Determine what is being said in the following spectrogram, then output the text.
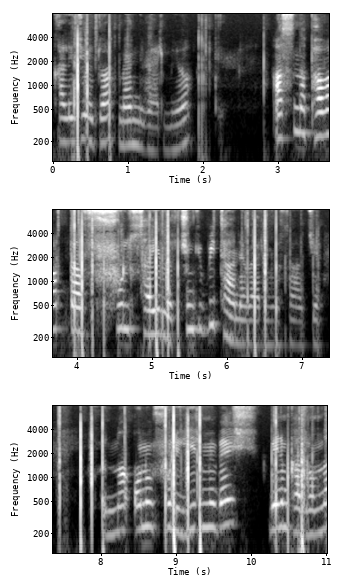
kaleci Edward Mendy vermiyor. Aslında Pavard da full sayılır. Çünkü bir tane vermiyor sadece. Onun fullü 25. Benim kadromda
